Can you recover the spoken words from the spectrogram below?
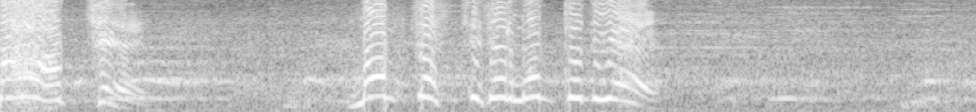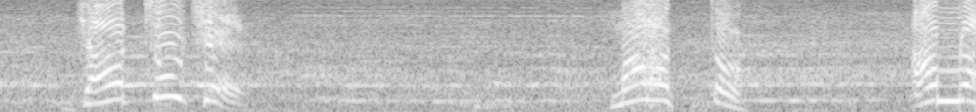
মারা হচ্ছে। মব জাস্টিসের মধ্য দিয়ে যা চলছে, মারাত্মক। আমরা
